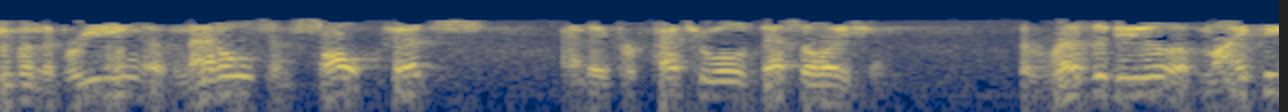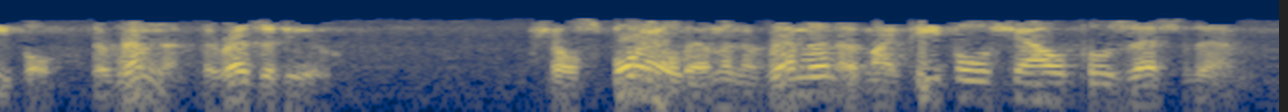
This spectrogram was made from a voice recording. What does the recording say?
even the breeding of nettles and salt pits, and a perpetual desolation. The residue of my people, the remnant, the residue, shall spoil them, and the remnant of my people shall possess them.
